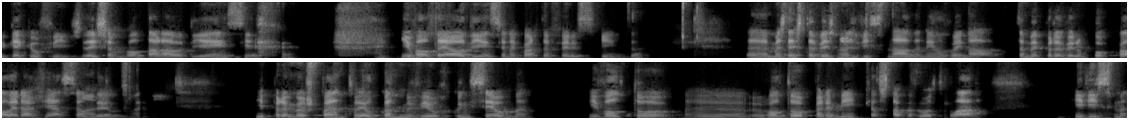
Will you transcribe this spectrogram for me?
e o que é que eu fiz? Deixa-me voltar à audiência. e voltei à audiência na quarta-feira seguinte. Uh, mas desta vez não lhe disse nada, nem levei nada. Também para ver um pouco qual era a reação ah. dele. É? E para meu espanto, ele, quando me viu, reconheceu-me e voltou, uh, voltou para mim, que ele estava do outro lado, e disse-me:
